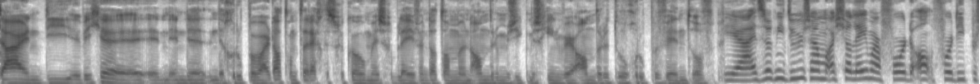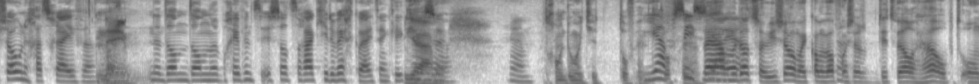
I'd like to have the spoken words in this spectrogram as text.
daar in die, weet je, in, in, de, in de groepen waar dat dan terecht is gekomen is gebleven. En dat dan mijn andere muziek misschien weer andere doelgroepen vindt. Of Ja, het is ook niet duurzaam als je alleen maar voor, de, voor die personen gaat schrijven. Nee. Dan, dan, dan op een gegeven moment is dat, raak je de weg kwijt, denk ik. Ja. Dus, eh, Ja. gewoon doen wat je tof vindt. Ja, precies. Nou ja, maar dat sowieso. Maar ik kan me wel Ja. voorstellen dat dit wel helpt om...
